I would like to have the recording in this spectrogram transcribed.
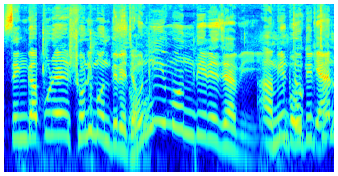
সিঙ্গাপুরে শনি মন্দিরে যাব। শনি মন্দিরে যাবি। আমি বৌদির কেন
